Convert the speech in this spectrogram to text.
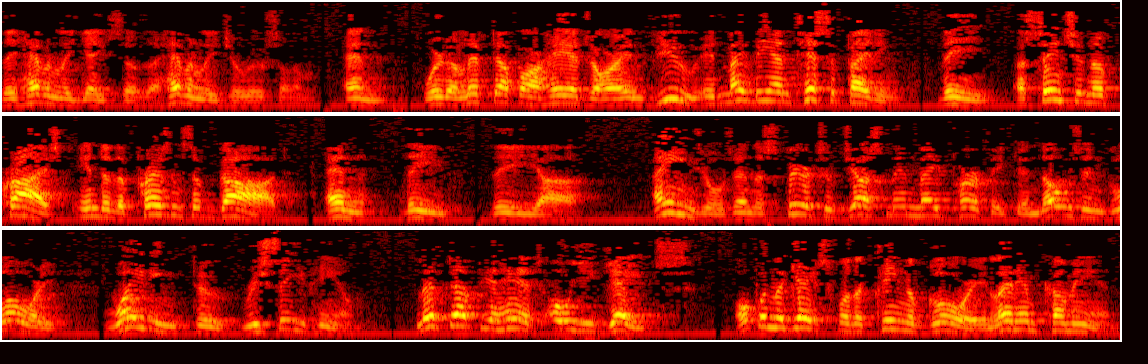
the heavenly gates of the heavenly Jerusalem. And we're to lift up our heads or in view, it may be anticipating the ascension of Christ into the presence of God and the, the uh, angels and the spirits of just men made perfect and those in glory waiting to receive Him. Lift up your heads, O ye gates. Open the gates for the King of glory and let Him come in.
